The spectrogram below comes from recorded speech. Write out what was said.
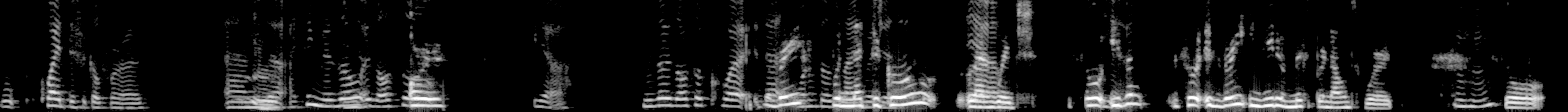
w- quite difficult for us. And Mm. uh, I think Mizo Yeah. is also Or yeah, Mizo is also quite a that very one of those languages. phonetical Yeah. language. So Yeah. even so, it's very easy to mispronounce words. Mm-hmm. So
